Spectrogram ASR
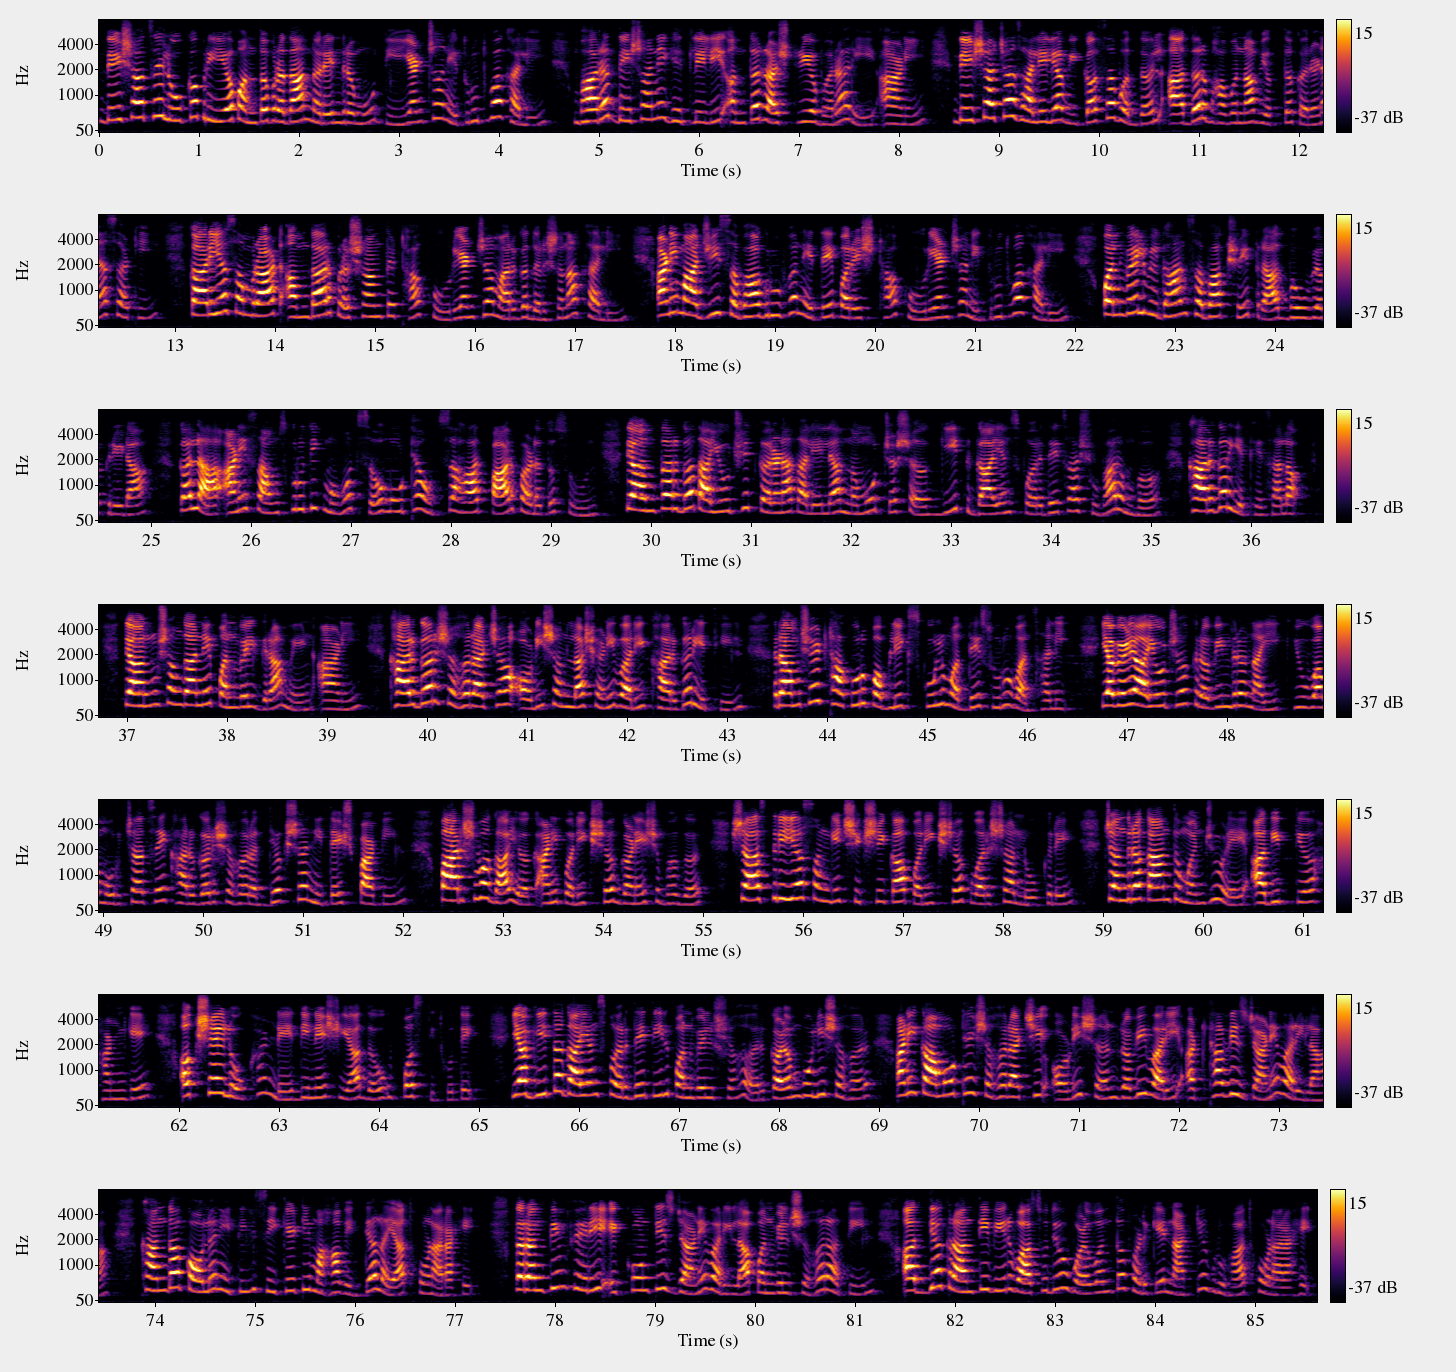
देशाचे लोकप्रिय पंतप्रधान नरेंद्र मोदी यांच्या नेतृत्वाखाली भारत देशाने घेतलेली आंतरराष्ट्रीय भरारी आणि देशाच्या झालेल्या विकासाबद्दल आदर भावना व्यक्त करण्यासाठी कार्यसम्राट आमदार प्रशांत ठाकूर यांच्या मार्गदर्शनाखाली आणि माजी सभागृह नेते परेश ठाकूर यांच्या नेतृत्वाखाली पनवेल विधानसभा क्षेत्रात भव्य क्रीडा कला आणि सांस्कृतिक महोत्सव मोठ्या उत्साहात पार पडत असून त्या अंतर्गत आयोजित करण्यात आलेल्या नमो चषक गीत गायन स्पर्धेचा शुभारंभ खारघर येथे झाला. त्या अनुषंगाने पनवेल ग्रामीण आणि खारघर शहराच्या ऑडिशनला शनिवारी खारघर येथील रामशेठ ठाकूर पब्लिक स्कूलमध्ये सुरुवात झाली. यावेळी आयोजक रवींद्र नाईक युवा मोर्चाचे खारघर शहर अध्यक्ष नितेश पाटील पार्श्वगायक आणि परीक्षक गणेश भगत शास्त्रीय संगीत शिक्षिका परीक्षक वर्षा लोकरे चंद्रकांत मंजुळे आदित्य हांडगे अक्षय लोखंडे दिनेश यादव उपस्थित होते. या गीत गायन स्पर्धेतील पनवेल शहर कळंबोली शहर आणि कामोठे शहराची ऑडिशन रविवारी अठ्ठावीस जानेवारीला खांदा कॉलनीतील सी के टी महाविद्यालयात होणार आहे. तर अंतिम फेरी एकोणतीस जानेवारीला पनवेल शहरातील आद्य क्रांतीवीर वासुदेव बळवंत फडके नाट्यगृहात होणार आहे.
